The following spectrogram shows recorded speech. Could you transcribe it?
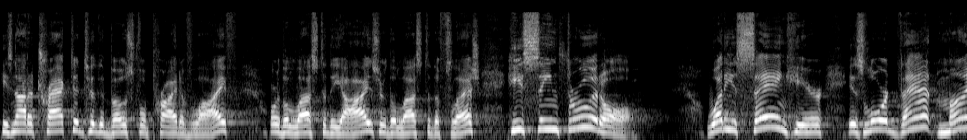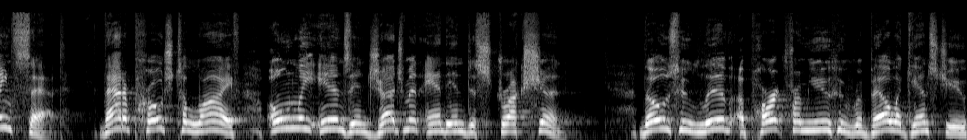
He's not attracted to the boastful pride of life or the lust of the eyes or the lust of the flesh. He's seen through it all. What he's saying here is, Lord, that mindset, that approach to life only ends in judgment and in destruction. Those who live apart from you, who rebel against you,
